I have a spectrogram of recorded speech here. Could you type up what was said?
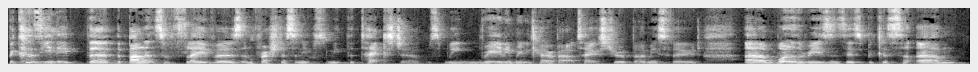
Because you need the the balance of flavors and freshness and you also need the texture. We really really care about texture of burmese food. Um, one of the reasons is because um,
